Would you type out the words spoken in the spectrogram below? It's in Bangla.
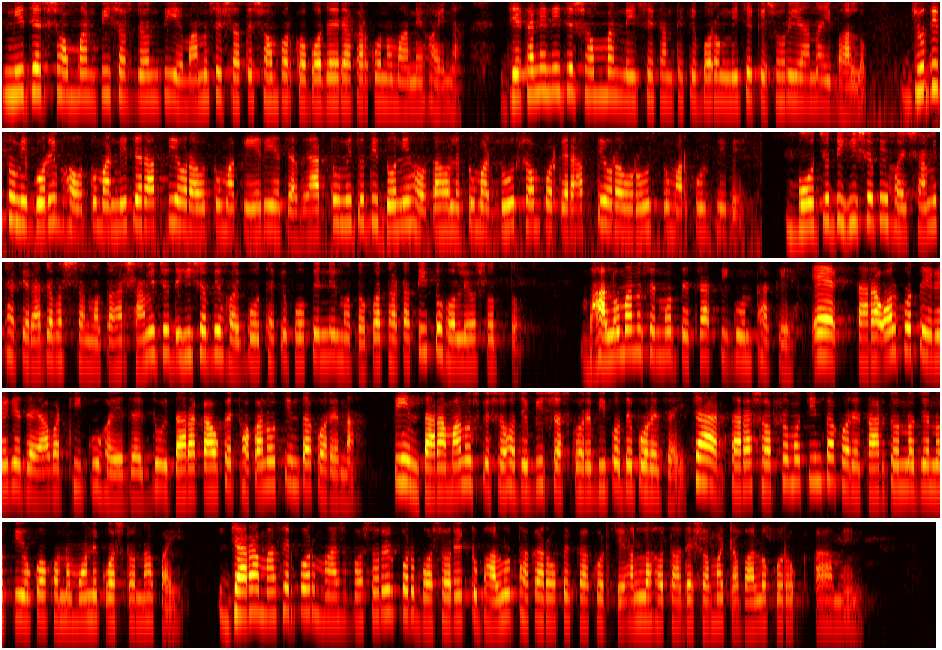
নিজের সম্মান বিসর্জন দিয়ে মানুষের সাথে সম্পর্ক বজায় রাখার কোনো মানে হয় না। যেখানে নিজের সম্মান নেই, সেখান থেকে বরং নিজেকে সরিয়ে আনাই ভালো। যদি তুমি গরিব হও, তোমার নিজের আত্মীয়রাও তোমাকে এড়িয়ে যাবে। আর তুমি যদি ধনী হও, তাহলে তোমার দূর সম্পর্কের আত্মীয়রাও রোজ তোমার খোঁজ নিবে। বউ যদি হিসেবে হয়, স্বামী থাকে রাজাবাসার মতো। আর স্বামী যদি হিসেবে হয়, বউ থাকে ফকিন্নির মতো। কথাটা তিতো হলেও সত্য। ভালো মানুষের মধ্যে চারটি গুণ থাকে। এক, তারা অল্পতেই রেগে যায়, আবার ঠিকও হয়ে যায়। দুই, তারা কাউকে ঠকানোর চিন্তা করে না। তিন, তারা মানুষকে সহজে বিশ্বাস করে বিপদে পড়ে যায়। চার, তারা সবসময় চিন্তা করে তার জন্য যেন কেউ কখনো মনে কষ্ট না পায়। যারা মাসের পর মাস, বছরের পর বছর একটু ভালো থাকার অপেক্ষা করছে, আল্লাহ তাদের সময়টা ভালো করুক, আমিন।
